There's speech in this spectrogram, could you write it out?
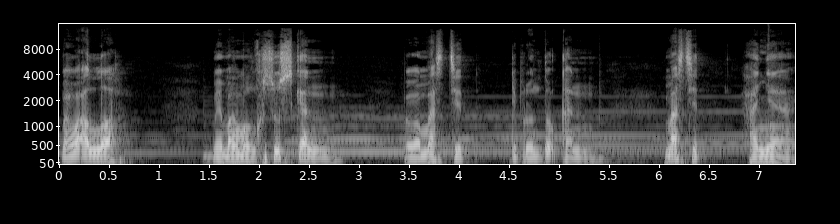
Bahwa Allah memang mengkhususkan bahwa masjid diperuntukkan masjid hanya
